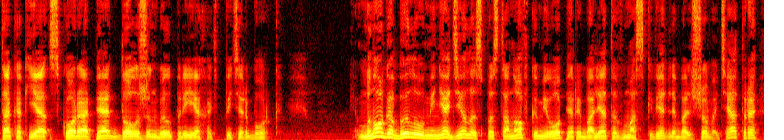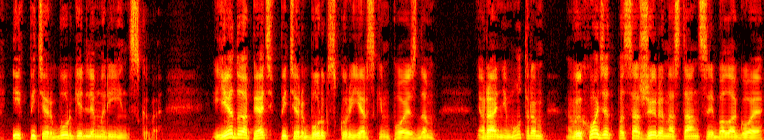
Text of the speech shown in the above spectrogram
так как я скоро опять должен был приехать в Петербург. Много было у меня дела с постановками оперы и балета в Москве для Большого театра и в Петербурге для Мариинского. Еду опять в Петербург с курьерским поездом. Ранним утром выходят пассажиры на станции Балагоя.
